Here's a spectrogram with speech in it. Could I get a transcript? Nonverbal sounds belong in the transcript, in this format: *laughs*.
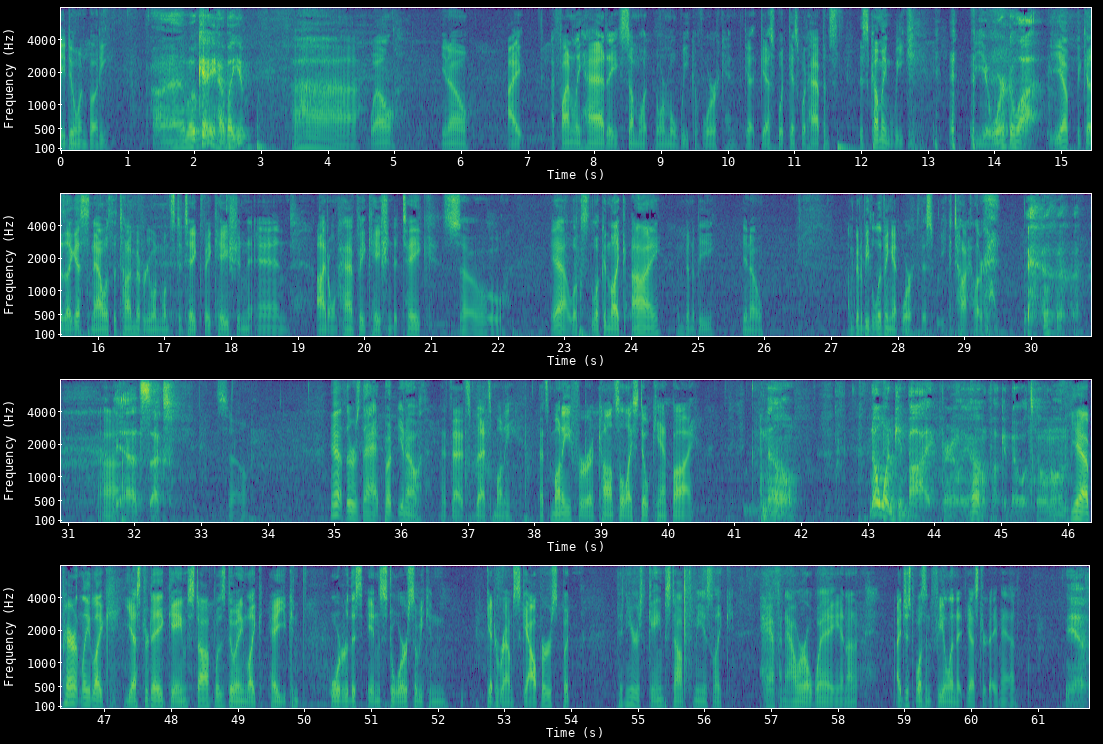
you doing, buddy? I'm okay. How about you? Ah, well, you know, I I finally had a somewhat normal week of work, and guess what? Guess what happens this coming week? *laughs* You work a lot. yep, because I guess now is the time everyone wants to take vacation, and I don't have vacation to take, so yeah, looks looking like I am gonna be, you know, I'm gonna be living at work this week, *laughs* Tyler. Uh, *laughs* yeah, that sucks. So, yeah, there's that. But you know, that, that's that's money. That's money for a console I still can't buy. No. No one can buy, apparently. I don't fucking know what's going on. Yeah, apparently, like yesterday, GameStop was doing like, hey, you can order this in store so we can get around scalpers. But the nearest GameStop to me is like half an hour away, and I, I just wasn't feeling it yesterday, man. Yeah.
